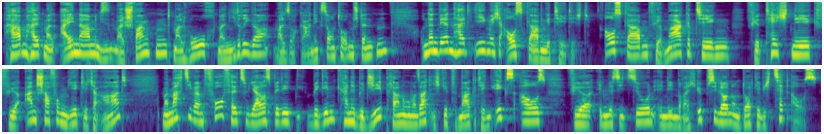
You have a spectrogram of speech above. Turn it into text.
haben halt mal Einnahmen, die sind mal schwankend, mal hoch, mal niedriger, mal ist auch gar nichts da unter Umständen. Und dann werden halt irgendwelche Ausgaben getätigt. Ausgaben für Marketing, für Technik, für Anschaffungen jeglicher Art. Man macht sie beim Vorfeld zum Jahresbeginn keine Budgetplanung, wo man sagt, ich gebe für Marketing X aus, für Investitionen in dem Bereich Y und dort gebe ich Z aus.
